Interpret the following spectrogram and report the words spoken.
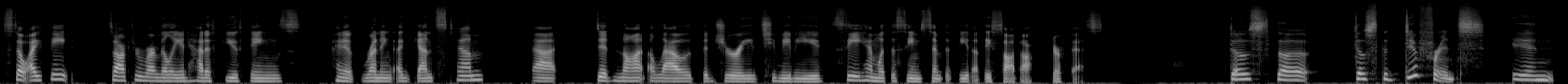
So I think Dr. Marmillion had a few things kind of running against him that did not allow the jury to maybe see him with the same sympathy that they saw Dr. Fisk. Does the does the difference in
